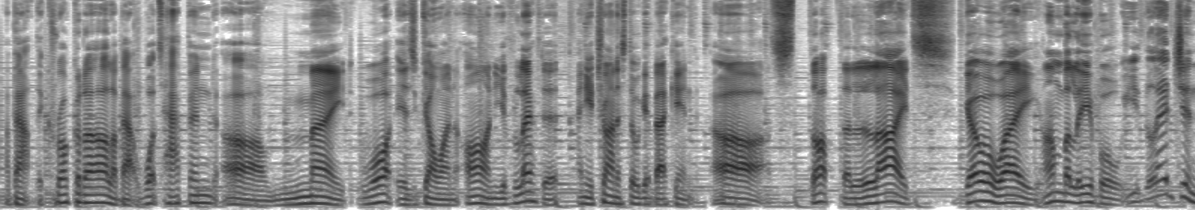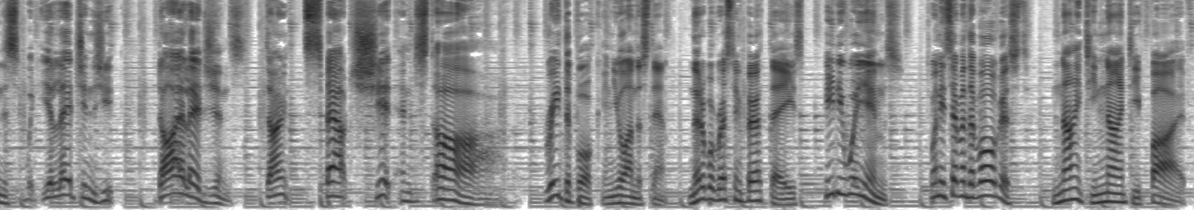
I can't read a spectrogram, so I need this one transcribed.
about the crocodile, about what's happened, oh mate, what is going on? You've left it and you're trying to still get back in. Oh, stop the lights. Go away. Unbelievable. You legends. You're legends. You die legends. Don't spout shit and just oh. Read the book and you'll understand. Notable wrestling birthdays: Petey Williams, 27th of August, 1995.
